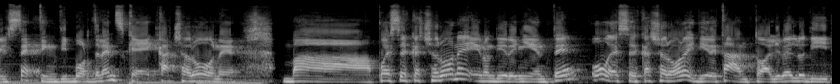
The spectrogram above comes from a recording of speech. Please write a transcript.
il setting di Borderlands che è cacciarone, ma può essere cacciarone e non dire niente, o essere cacciarone e dire tanto a livello di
